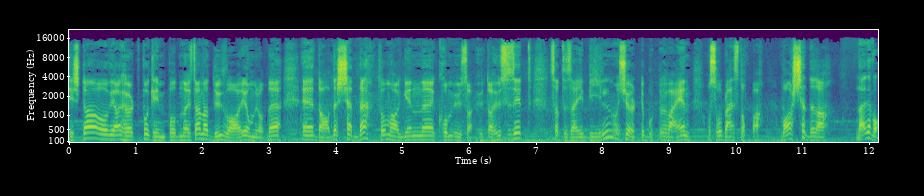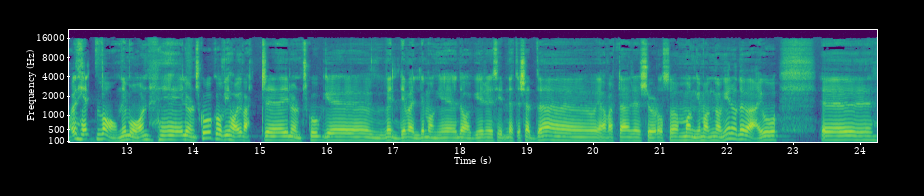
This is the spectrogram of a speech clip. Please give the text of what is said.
tirsdag, og vi har hørt på Krimpodden Øystein, at du var i området da det skjedde. Tom Hagen kom ut av huset sitt, satte seg i bilen og kjørte bortover veien, og så blei han stoppa. Hva skjedde da? Nei, Det var jo en helt vanlig morgen i Lørenskog. Og vi har jo vært eh, i Lørenskog eh, veldig veldig mange dager siden dette skjedde. Jeg har vært der sjøl også mange mange ganger. Og det er jo eh,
